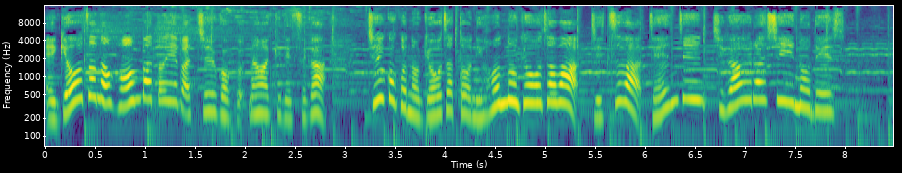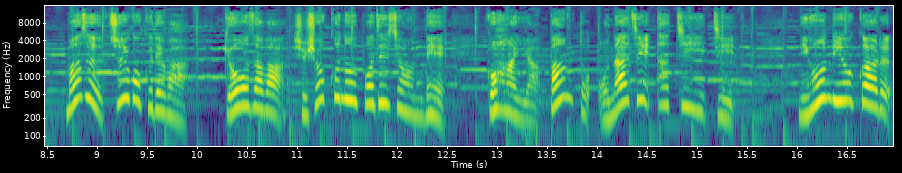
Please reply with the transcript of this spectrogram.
え餃子の本場といえば中国なわけですが中国の餃子と日本の餃子は実は全然違うらしいのです。まず中国では餃子は主食のポジションでご飯やパンと同じ立ち位置。日本でよくある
